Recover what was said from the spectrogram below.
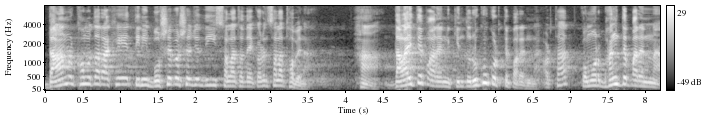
দাঁড়ানোর ক্ষমতা রাখে, তিনি বসে বসে যদি সালাত আদায় করেন, সালাত হবে না। হ্যাঁ দাঁড়াইতে পারেন, কিন্তু রুকু করতে পারেন না। অর্থাৎ কোমর ভাঙতে পারেন না।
